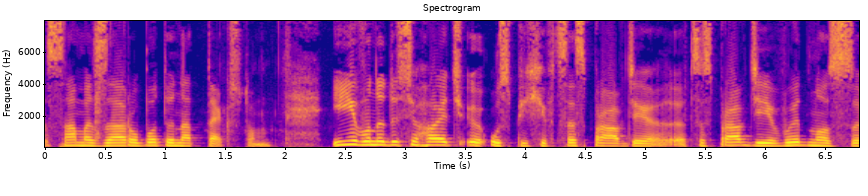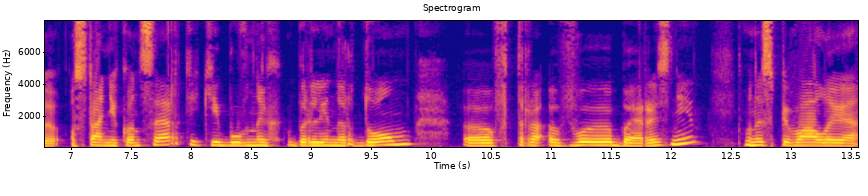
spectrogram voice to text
саме за роботою над текстом. І вони досягають е, успіхів. Це справді це справді видно з останній концерт, який був в них в Берлінер Дом е, в, в березні. Вони співали.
